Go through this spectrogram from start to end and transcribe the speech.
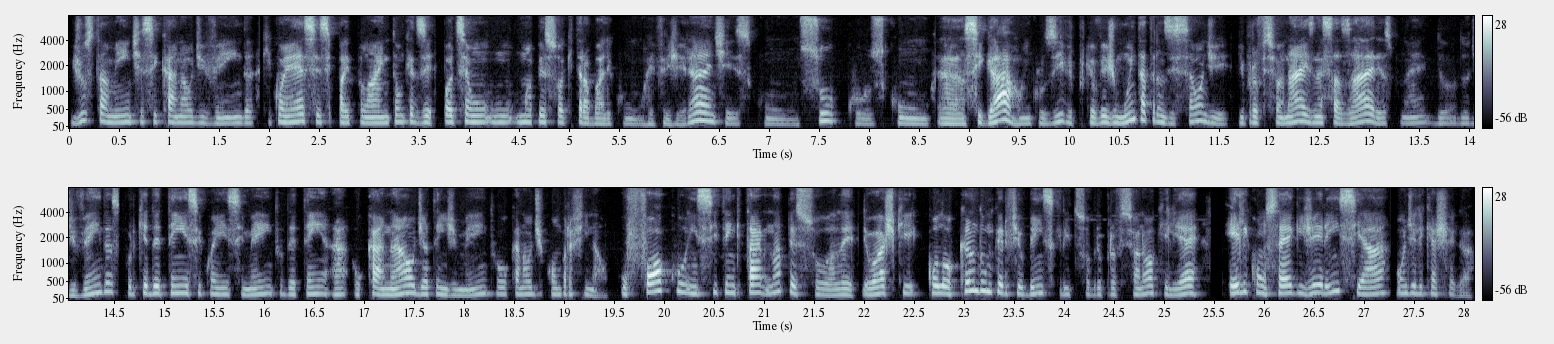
justamente esse canal de venda, que conhece esse pipeline. Então, quer dizer, pode ser um, um, uma pessoa que trabalhe com refrigerantes, com sucos, com uh, cigarro, inclusive, porque eu vejo muita transição de, de profissionais nessa nessas áreas né, do, do, de vendas, porque detém esse conhecimento, detém a, o canal de atendimento ou o canal de compra final. O foco em si tem que estar na pessoa, Lê. Eu acho que colocando um perfil bem escrito sobre o profissional que ele é, ele consegue gerenciar onde ele quer chegar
